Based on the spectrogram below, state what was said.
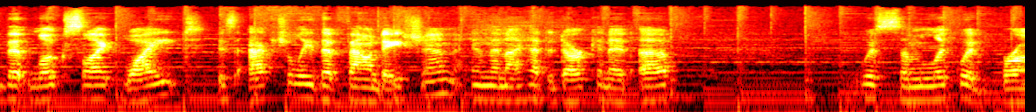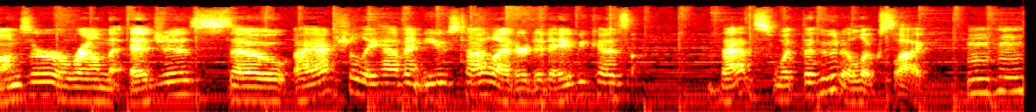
that looks like white is actually the foundation, and then I had to darken it up with some liquid bronzer around the edges. So I actually haven't used highlighter today because that's what the Huda looks like. Mm-hmm.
